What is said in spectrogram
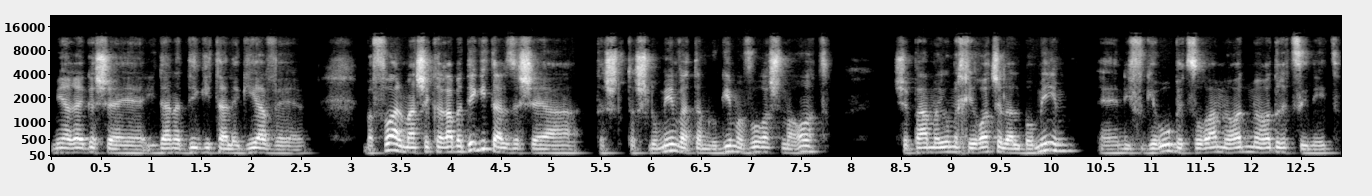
מהרגע שעידן הדיגיטל הגיע ובפועל מה שקרה בדיגיטל זה שהתשלומים והתמלוגים עבור השמעות, שפעם היו מכירות של אלבומים, אה, נפגעו בצורה מאוד מאוד רצינית,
